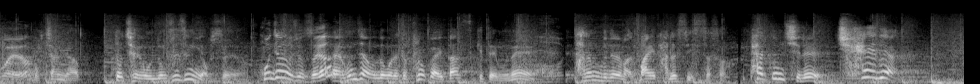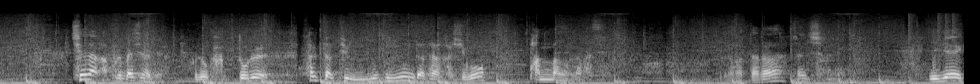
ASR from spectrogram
뭐예요? 목장갑. 또 제가 운동 스승이 없어요. 혼자 오셨어요? 네, 혼자 운동을 해서 프로까지 땄기 때문에 다른 분들은 마- 많이 다를 수 있어서 팔꿈치를 최대한 최대한 앞으로 빼셔야 돼요. 그리고 각도를 살짝 뒤로 누- 누운다 생각하시고 반방 올라가세요. 올라갔다가 천천히. 이게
